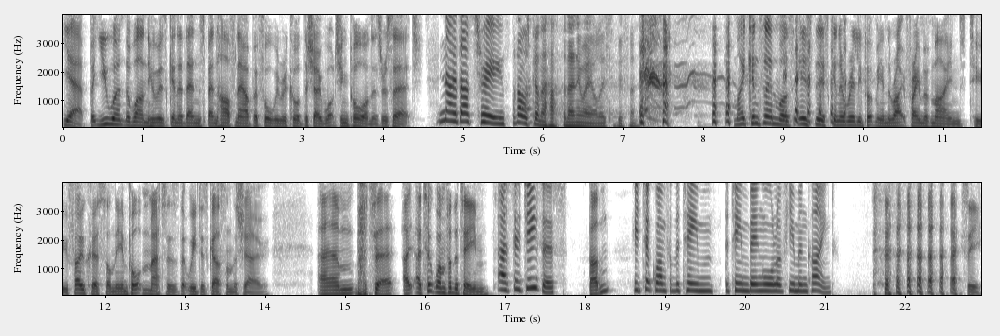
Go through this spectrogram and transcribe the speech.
Yeah, but you weren't the one who was going to then spend half an hour before we record the show watching porn as research. No, that's true. But that was going to happen anyway, Ollie, to be fair. My concern was is this going to really put me in the right frame of mind to focus on the important matters that we discuss on the show? Um, but uh, I, I took one for the team. As did Jesus. Pardon? He took one for the team, the team being all of humankind. I see.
